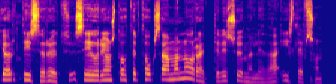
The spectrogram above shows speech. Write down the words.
Hjördís Rödd Sigur Jónsdóttir tók saman og rætti við sumaleiða Ísleifsson.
